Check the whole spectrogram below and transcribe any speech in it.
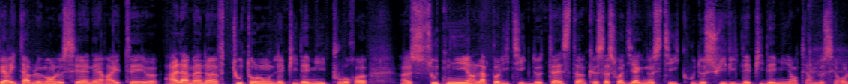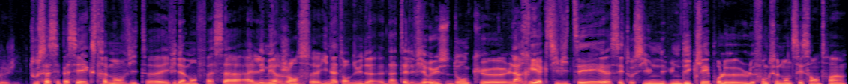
véritablement, le CNR a été à la manœuvre tout au long de l'épidémie pour euh, soutenir la politique de test, que ce soit diagnostic ou de suivi de l'épidémie en termes de sérologie. Tout ça s'est passé extrêmement vite, euh, évidemment, face à, l'émergence inattendue d'un tel virus. Donc euh, la réactivité, c'est aussi une, des clés pour le, fonctionnement de ces centres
